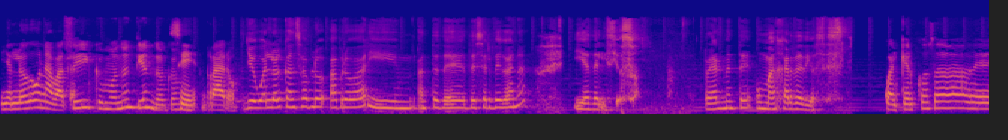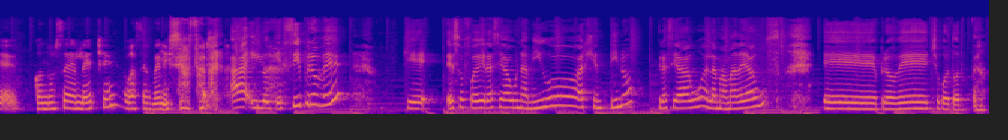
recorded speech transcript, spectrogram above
Y el logo una vaca. sí, como no entiendo. como- Sí, raro. Yo igual lo alcancé a, pro- a probar y mm, antes de, de ser vegana y es delicioso. Realmente un manjar de dioses. Cualquier cosa de, con dulce de leche va a ser deliciosa. Ah, y lo que sí probé, que eso fue gracias a un amigo argentino, gracias a Agus, a la mamá de Agus, eh, probé chocotorta.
